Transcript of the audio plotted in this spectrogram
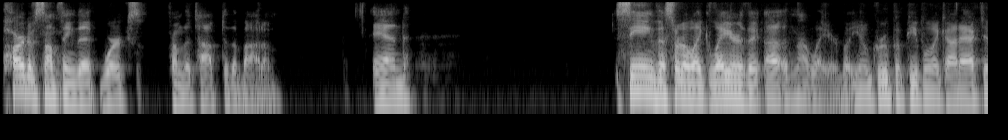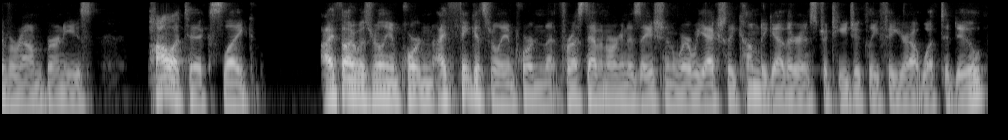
part of something that works from the top to the bottom, and seeing the sort of like layer that uh, not layer, but you know, group of people that got active around Bernie's politics, like I thought it was really important. I think it's really important for us to have an organization where we actually come together and strategically figure out what to do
